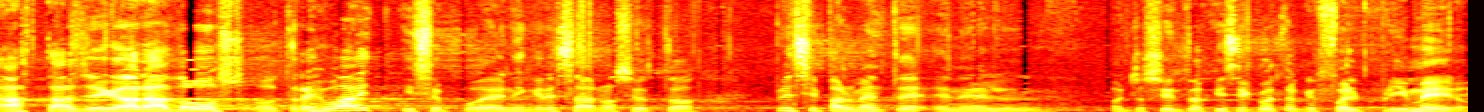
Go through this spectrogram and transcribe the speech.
hasta llegar a 2 o 3 bytes y se pueden ingresar, ¿no es cierto?, principalmente en el 815.4, que fue el primero.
